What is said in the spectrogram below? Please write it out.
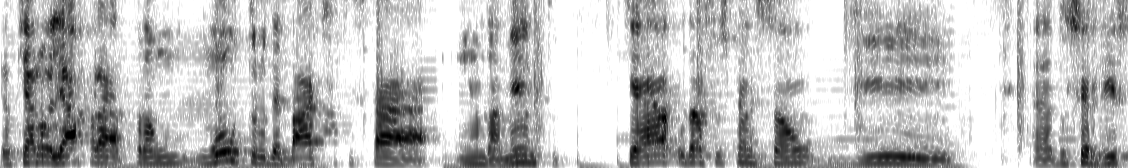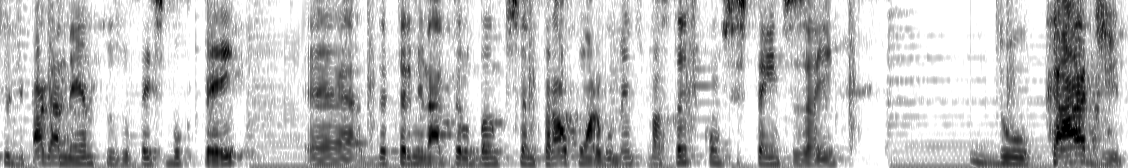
Eu quero olhar para um outro debate que está em andamento, que é o da suspensão de, é, do serviço de pagamentos, o Facebook Pay, é, determinado pelo Banco Central, com argumentos bastante consistentes aí do CAD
